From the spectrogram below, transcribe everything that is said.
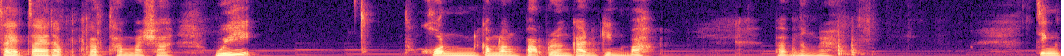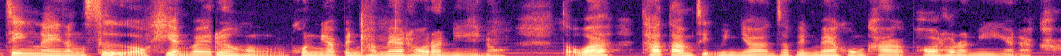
ใส่ใจกับกับธรรมชาติวิทุกคนกำลังปรับเรื่องการกินปะแป๊บหนึ่งนะ จริง ๆ ในหนังสือเขาเขียนไว้เรื่องของคนนี้เป็นพระแม่ธรณีเนาะแต่ว่าถ้าตามจิตวิญญาณจะเป็นแม่คงคากับพ่อธรณีอะนะคะ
